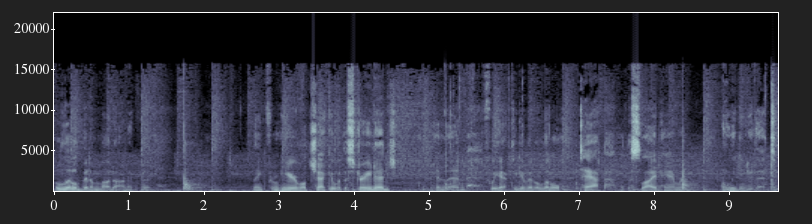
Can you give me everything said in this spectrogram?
a little bit of mud on it, but I think from here we'll check it with a straight edge, and then if we have to give it a little tap with a slide hammer, we can do that too.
